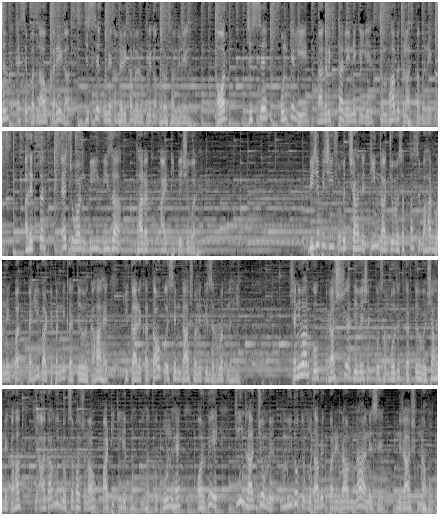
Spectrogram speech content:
जल्द ऐसे बदलाव करेगा जिससे उन्हें अमेरिका में रुकने का भरोसा मिलेगा और जिससे उनके लिए नागरिकता लेने के लिए संभावित रास्ता बनेगा। अधिकतर एच वन बी वीज़ा धारक आईटी पेशेवर हैं। बीजेपी चीफ अमित शाह ने तीन राज्यों में सत्ता से बाहर होने पर पहली बार टिप्पणी करते हुए कहा है कि कार्यकर्ताओं को इससे निराश होने की ज़रूरत नहीं शनिवार को राष्ट्रीय अधिवेशन को संबोधित करते हुए शाह ने कहा कि आगामी लोकसभा चुनाव पार्टी के लिए बहुत महत्वपूर्ण है और वे तीन राज्यों में उम्मीदों के मुताबिक परिणाम न आने से निराश न हो।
